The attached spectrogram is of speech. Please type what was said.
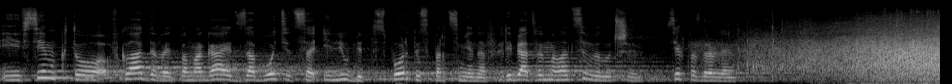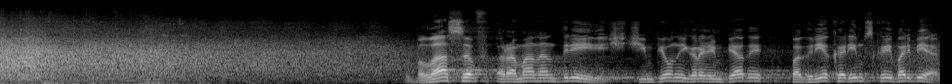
и всем, кто вкладывает, помогает, заботится и любит спорт и спортсменов. Ребят, вы молодцы, вы лучшие. Всех поздравляю. Власов Роман Андреевич, чемпион игр Олимпиады по греко-римской борьбе.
